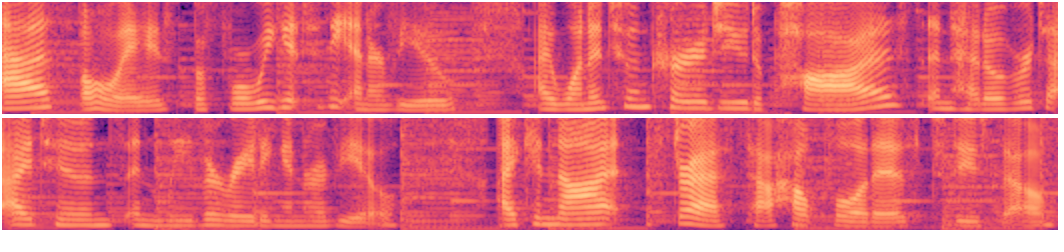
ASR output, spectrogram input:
As always, before we get to the interview, I wanted to encourage you to pause and head over to iTunes and leave a rating and review. I cannot stress how helpful it is to do so.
